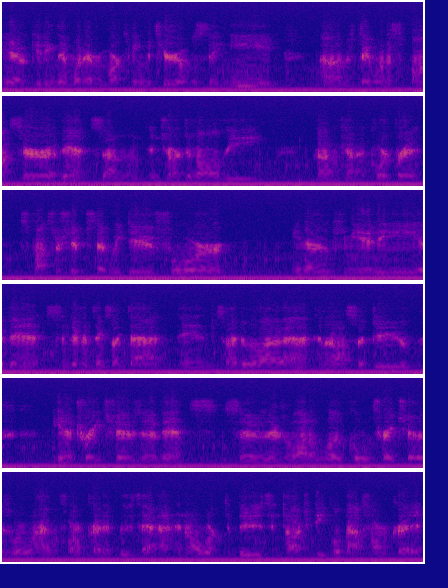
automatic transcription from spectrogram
you know, getting them whatever marketing materials they need. Um, if they want to sponsor events, I'm in charge of all the um, kind of corporate sponsorships that we do for you know, community events and different things like that. And so I do a lot of that. And I also do, you know, trade shows and events. So there's a lot of local trade shows where we'll have a farm credit booth at, and I'll work the booths and talk to people about farm credit.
